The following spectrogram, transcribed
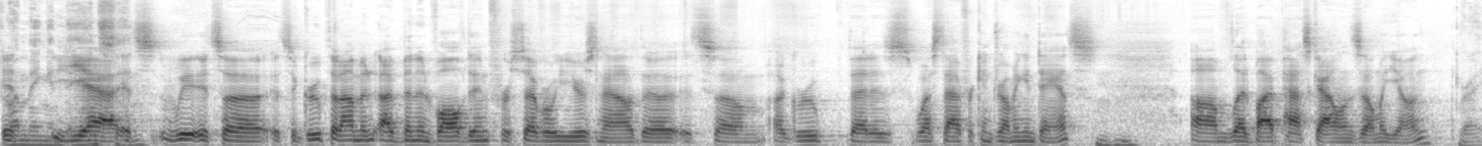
It- drumming and yeah, it's we, it's a it's a group that I'm in, I've been involved in for several years now. The it's um, a group that is West African drumming and dance, Mm-hmm. um, led by Paschal and Zelma Younge right.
